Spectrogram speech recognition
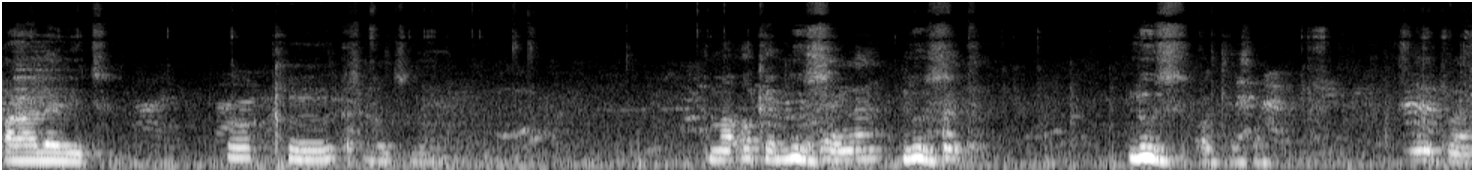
parallel it. okay Let's go to the. Ma, okay, loose. Loose. Loose. Okay, sir.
